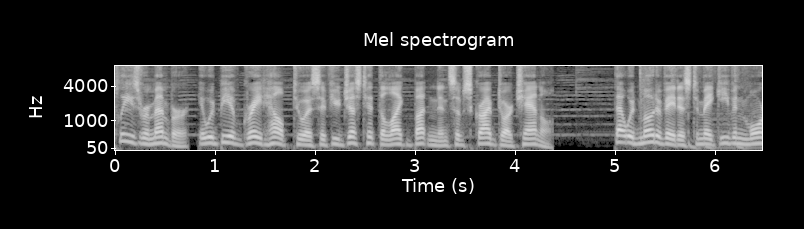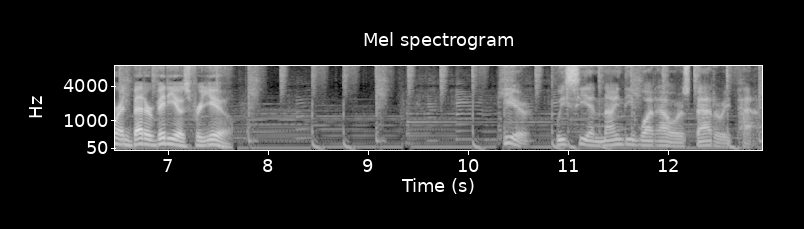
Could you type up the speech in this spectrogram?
Please remember, it would be of great help to us if you just hit the like button and subscribe to our channel. That would motivate us to make even more and better videos for you. Here, we see a 90 watt-hours battery pack.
